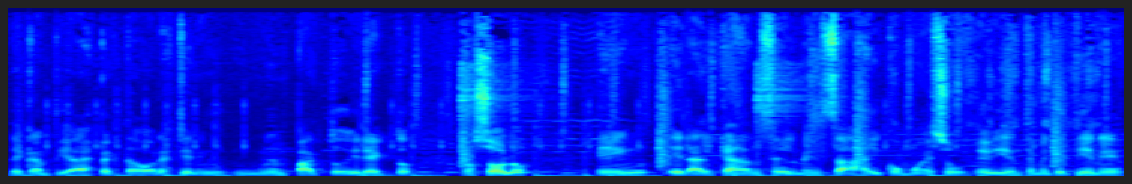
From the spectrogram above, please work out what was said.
de cantidad de espectadores tienen un impacto directo no solo en el alcance del mensaje y cómo eso evidentemente tiene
